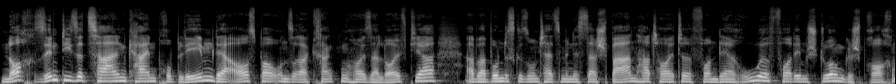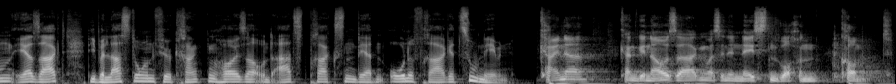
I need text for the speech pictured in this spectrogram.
Noch sind diese Zahlen kein Problem. Problem. Der Ausbau unserer Krankenhäuser läuft ja, aber Bundesgesundheitsminister Spahn hat heute von der Ruhe vor dem Sturm gesprochen. Er sagt, die Belastungen für Krankenhäuser und Arztpraxen werden ohne Frage zunehmen. Keiner kann genau sagen, was in den nächsten Wochen kommt.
